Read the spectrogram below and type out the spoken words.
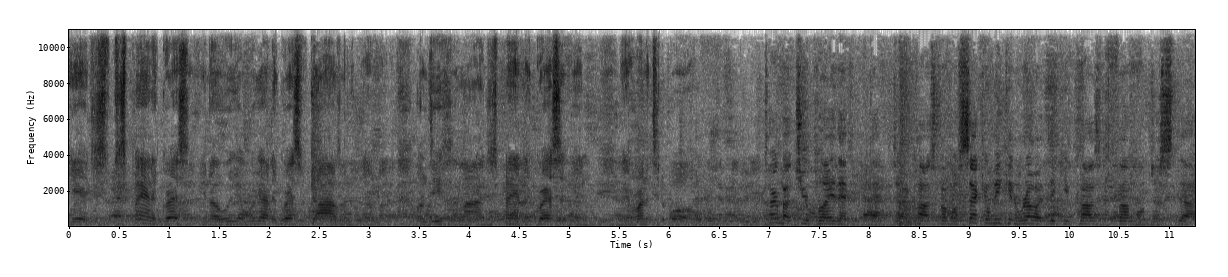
Yeah, just just playing aggressive. You know, we got, we got aggressive guys on, on, the- on defensive line, just playing aggressive and, and running to the ball. Talk about your play that, that uh, caused fumble. Second week in a row, I think you caused a fumble. Just uh,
